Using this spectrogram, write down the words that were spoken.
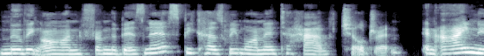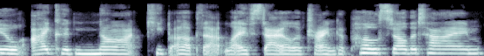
moving on from the business because we wanted to have children. And I knew I could not keep up that lifestyle of trying to post all the time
